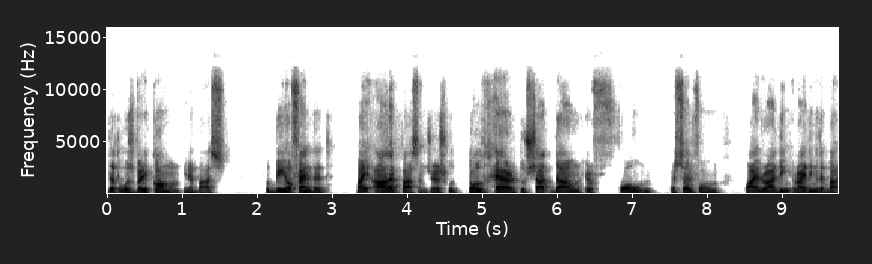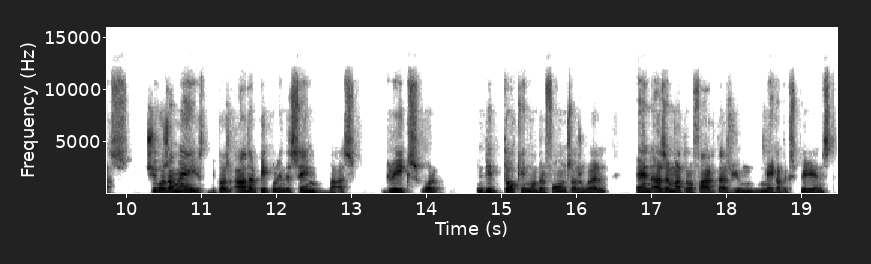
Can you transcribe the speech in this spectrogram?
that was very common in a bus to be offended by other passengers who told her to shut down her phone, her cell phone, while riding, riding the bus. She was amazed because other people in the same bus, Greeks, were indeed talking on their phones as well. And as a matter of fact, as you may have experienced,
